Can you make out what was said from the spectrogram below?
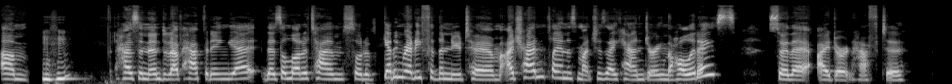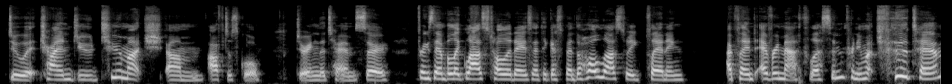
Um, mm-hmm. Hasn't ended up happening yet. There's a lot of time sort of getting ready for the new term. I try and plan as much as I can during the holidays so that I don't have to do it, try and do too much um, after school during the term. So, for example, like last holidays, I think I spent the whole last week planning. I planned every math lesson pretty much for the term.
